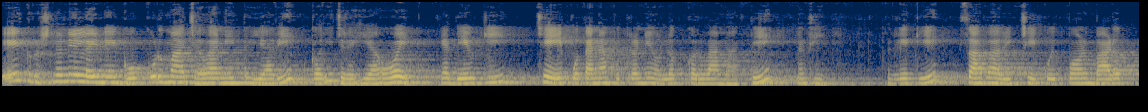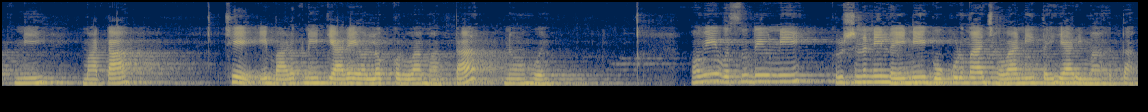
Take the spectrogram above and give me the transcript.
એ કૃષ્ણને લઈને ગોકુળમાં જવાની તૈયારી કરી જ રહ્યા હોય. ત્યાં દેવકી છે એ પોતાના પુત્રને અલગ કરવા માંગતી નથી. એટલે કે સ્વાભાવિક છે કોઈ પણ બાળકની માતા છે. એ બાળકને ક્યારેય અલગ કરવા માગતા ન હોય. હવે વસુદેવને કૃષ્ણને લઈને ગોકુળમાં જવાની તૈયારીમાં હતા.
